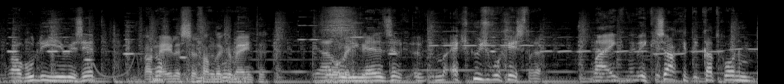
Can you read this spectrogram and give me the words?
mevrouw Rudy hier weer zit. mevrouw Nelissen van de gemeente. Ja, Nederland. Uh, excuus voor gisteren. Maar ik, ik zag het. Ik had gewoon een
